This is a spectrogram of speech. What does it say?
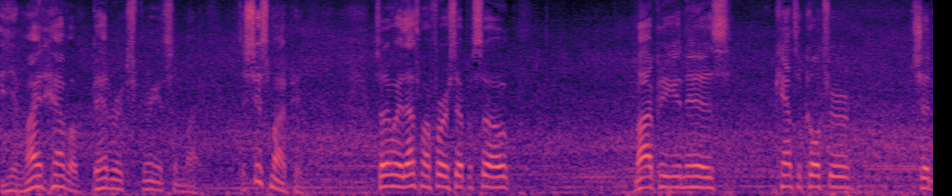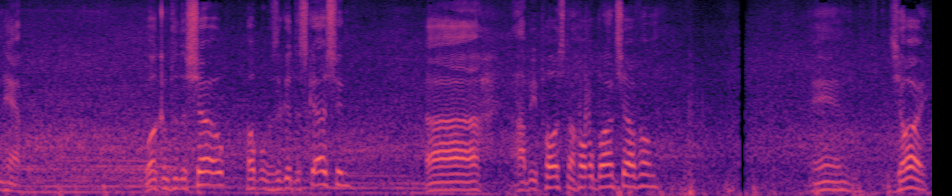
And you might have a better experience in life. It's just my opinion. So, anyway, that's my first episode. My opinion is cancel culture shouldn't happen. Welcome to the show. Hope it was a good discussion. Uh, I'll be posting a whole bunch of them. And enjoy.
